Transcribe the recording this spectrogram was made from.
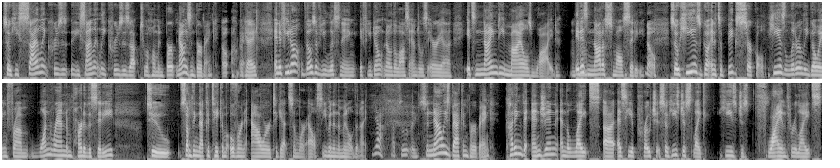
so he silent cruises he silently cruises up to a home in Bur now he's in Burbank. Oh, okay. Okay. And if you don't those of you listening, if you don't know the Los Angeles area, it's 90 miles wide. It is not a small city. Mm-hmm. No. So he is going and it's a big circle. He is literally going from one random part of the city to something that could take him over an hour to get somewhere else, even in the middle of the night. yeah, absolutely. So now he's back in Burbank, cutting the engine and the lights uh, as he approaches. So he's just like, he's just flying through lights.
